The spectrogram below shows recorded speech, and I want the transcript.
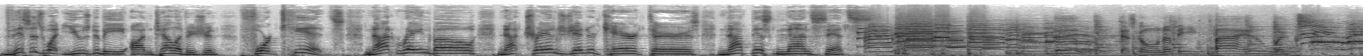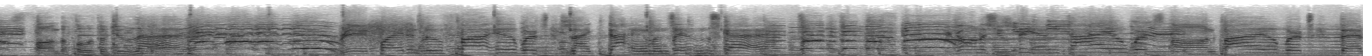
This is what used to be on television for kids. Not rainbow, not transgender characters, not this nonsense. Ooh, there's gonna be fireworks, like diamonds in the sky gonna shoot the entire works on fireworks that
